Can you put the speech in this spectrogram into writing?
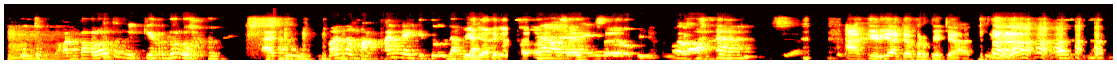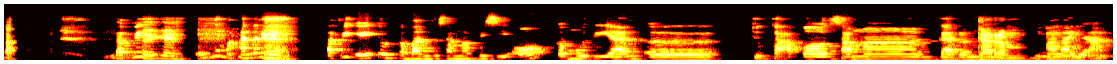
untuk Hmm. makan telur tuh mikir dulu aduh gimana makannya gitu udah Beda dengan saya, Nah, saya, ini- saya hobinya telur. telur. Akhirnya ada perbedaan. Iya. tapi ini makanan tapi ya itu kebantu sama VCO kemudian eh, cuka apel sama garam, Garam. Himalaya Hmm,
